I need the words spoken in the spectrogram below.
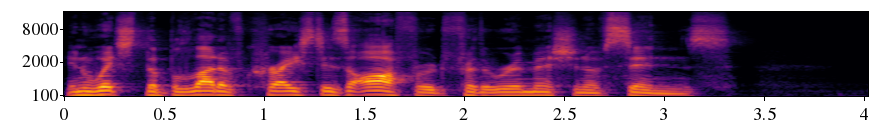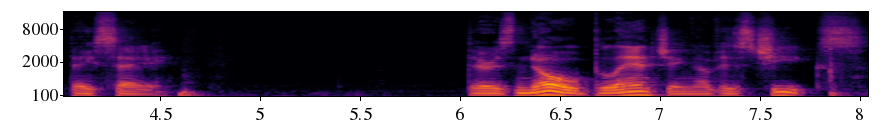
in which the blood of Christ is offered for the remission of sins, they say. There is no blanching of his cheeks.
